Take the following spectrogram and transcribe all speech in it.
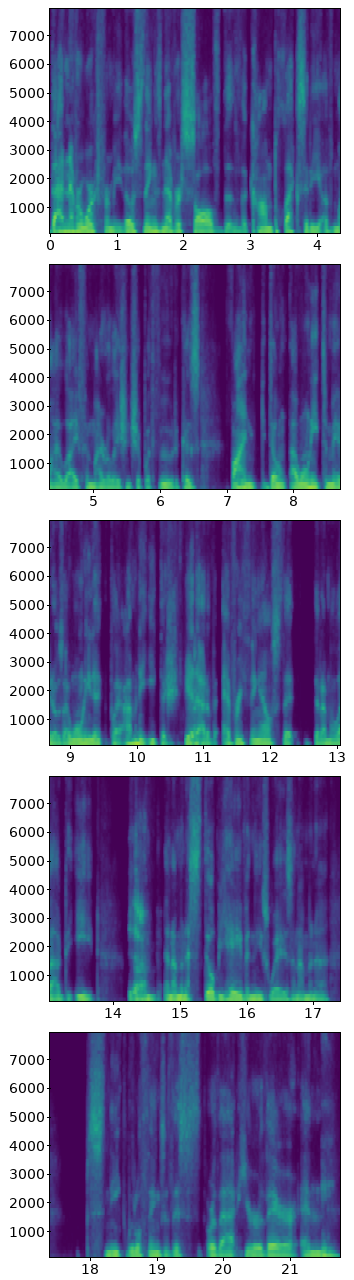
that never worked for me. Those things never solved the, the complexity of my life and my relationship with food. Because fine, don't I won't eat tomatoes. I won't eat it, but I'm gonna eat the shit out of everything else that that I'm allowed to eat. yeah. Um, and I'm gonna still behave in these ways, and I'm gonna sneak little things of this or that here or there. And Mhm.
